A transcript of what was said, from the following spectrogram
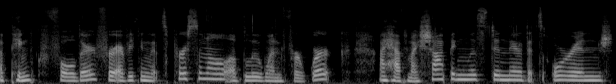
a pink folder for everything that's personal, a blue one for work. I have my shopping list in there that's orange,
